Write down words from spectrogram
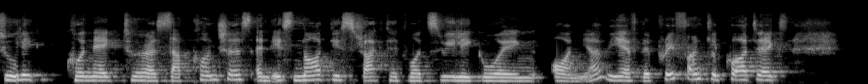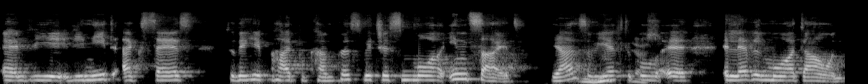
to really connect to her subconscious and is not distracted what's really going on. Yeah, we have the prefrontal cortex and we, we need access to the hippocampus, which is more inside yeah so mm-hmm. we have to yes. go a, a, level more down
